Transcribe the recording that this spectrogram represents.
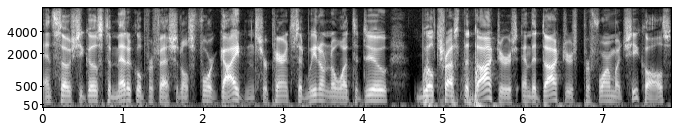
And so she goes to medical professionals for guidance. Her parents said, We don't know what to do. We'll trust the doctors. And the doctors perform what she calls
